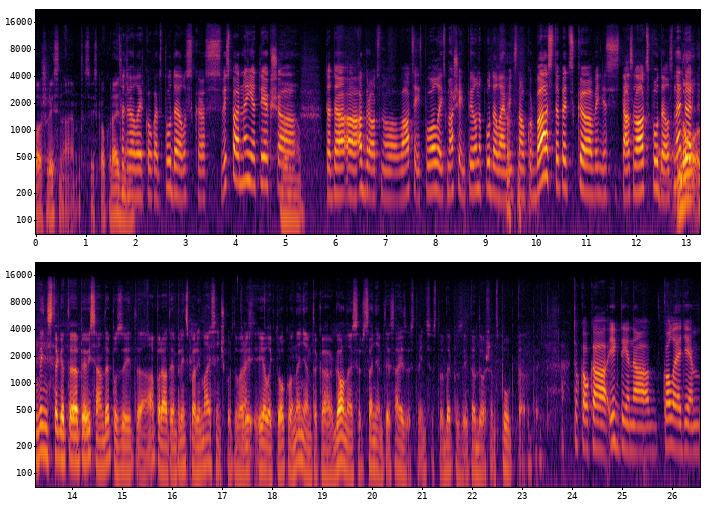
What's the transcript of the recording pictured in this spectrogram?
forša risinājuma. Tas viss kaut kur aizņem. Tad vēl ir kaut kāds pudeles, kas vispār neiet iekšā. Jā. Tad uh, atbrauc no Vācijas, Polijas mašīna pilna pudelēm. Viņas nav kur bāzt, tāpēc ka viņas tās vācu pudeles nedara. Nu, viņas tagad uh, pie visām depozīta aparātiem, principā arī maisiņš, kur tu vari Pēc. ielikt to, ko neņem. Galvenais ir saņemties, aizvest viņus uz to depozīta atdošanas punktu. Tu kaut kā ikdienā kolēģiem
